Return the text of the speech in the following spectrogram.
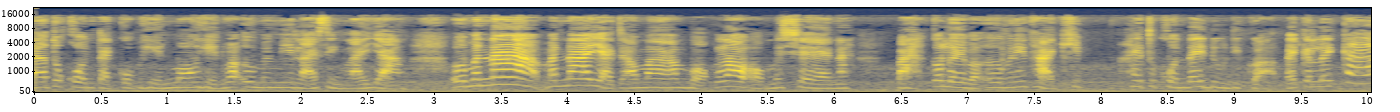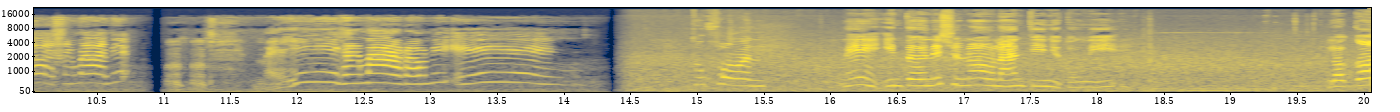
นะ ทุกคนแต่กบเห็นมองเห็นว่าเออมันมีหลายสิ่งหลายอย่าง เออมันน่ามันน่าอยากจะเอามาบอกเล่าออกมาแชร์นะปะก็เลยบอกเออวันนี้ถ่ายคลิปให้ทุกคนได้ดูดีกว่า ไปกันเลยค่ะข้างหน้าเนี้ยนี่ข้างหน้าเรานี่เอง ทุกคนนี่ international ร้านจีนอยู่ตรงนี้ แล้วก็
